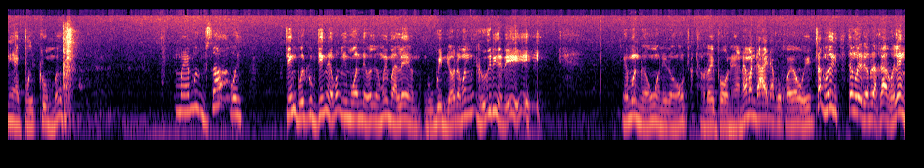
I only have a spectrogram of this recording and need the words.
นี่ไอ้ปืดกลุ่มเออแม่มึงซ่าเว้ยจริงปืดกลุ่มจริงเลยว่าไอ้มวนเนี่ยว่ายังไม่มาเล่นกูบินเดี๋ยวแต่มันคือดิดิเนี่ยมันเหนือหัวนี่เราเขาได้พอเนี่ยนะมันได้แต่กูคอยเอาเองจังเลยจังเลยเดี๋ยวราคาคอยเล่น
